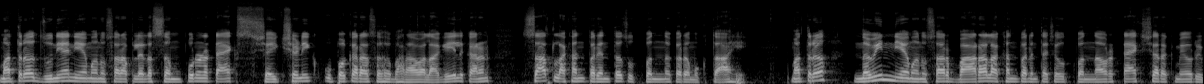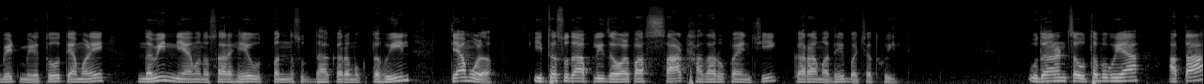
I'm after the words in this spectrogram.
मात्र जुन्या नियमानुसार आपल्याला संपूर्ण टॅक्स शैक्षणिक उपकरासह भरावा लागेल कारण सात लाखांपर्यंतच उत्पन्न करमुक्त आहे. मात्र नवीन नियमानुसार बारा लाखांपर्यंतच्या उत्पन्नावर टॅक्सच्या रकमेवर रिबेट मिळतो त्यामुळे नवीन नियमानुसार हे उत्पन्नसुद्धा करमुक्त होईल. त्यामुळं इथंसुद्धा आपली जवळपास साठ हजार रुपयांची करामध्ये बचत होईल. उदाहरण चौथं बघूया. आता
